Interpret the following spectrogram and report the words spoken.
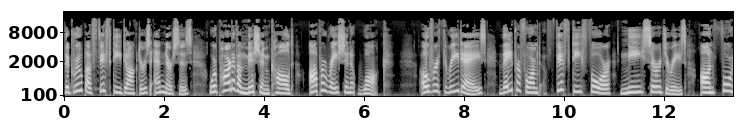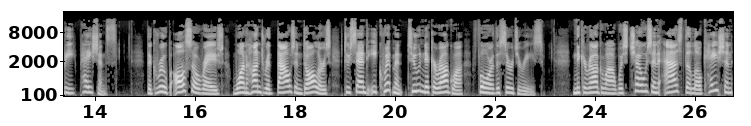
The group of 50 doctors and nurses were part of a mission called Operation Walk. Over three days, they performed 54 knee surgeries on 40 patients. The group also raised $100,000 to send equipment to Nicaragua for the surgeries. Nicaragua was chosen as the location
